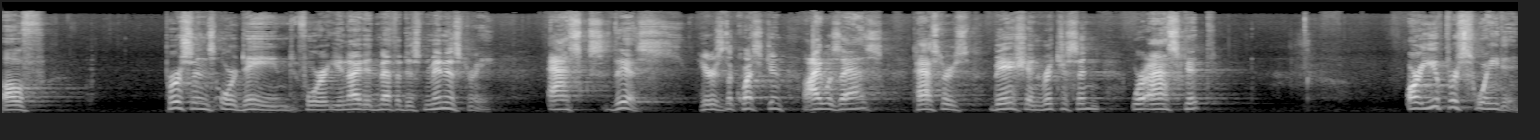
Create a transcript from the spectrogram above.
of persons ordained for United Methodist ministry asks this. Here's the question I was asked. Pastors Bish and Richardson were asked it. Are you persuaded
